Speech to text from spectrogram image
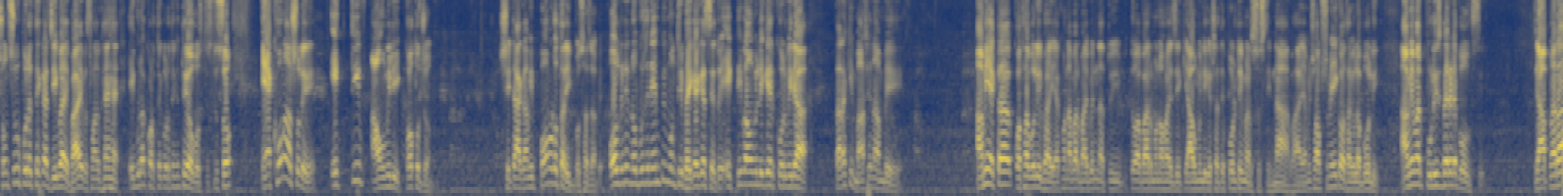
শুনছে উপরে থেকে, জি ভাই বললাম হ্যাঁ হ্যাঁ এগুলো করতে করতে কিন্তু এই অবস্থা। সো এখন আসলে একটিভ আওয়ামী লীগ কতজন? সেটা আগামী পনেরো তারিখ বোঝা যাবে। অলরেডি নব্বইজন এমপি মন্ত্রী ভেগে গেছে, তো একটিভ আওয়ামী লীগের কর্মীরা, তারা কি মাঠে নামবে? আমি একটা কথা বলি ভাই, এখন আবার ভাইবেন না, তুই তো আবার মনে হয় যে কি আওয়ামী লীগের সাথে পোল্ট্রি মারছিস না ভাই, আমি সবসময় এই কথাগুলো বলি। আমি আমার পুলিশ ব্যারেটে বলছি যে আপনারা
